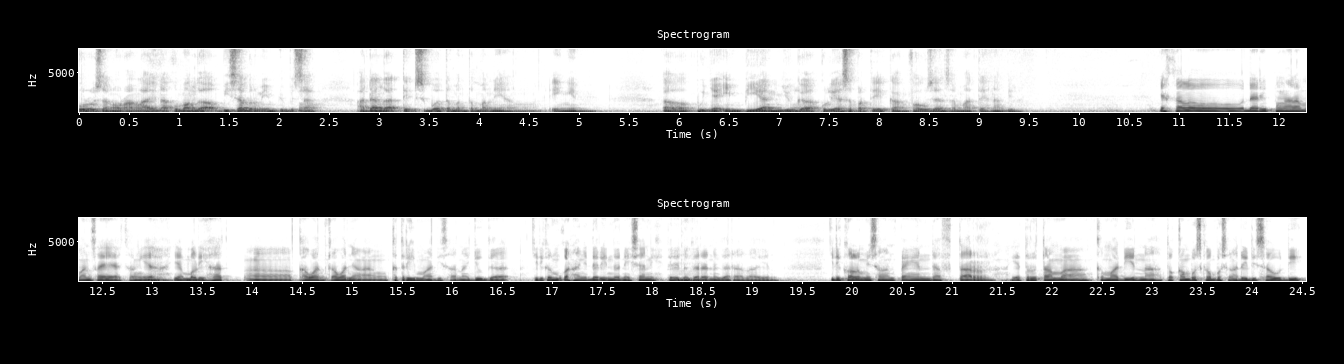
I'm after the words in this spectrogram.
urusan orang lain aku mah nggak bisa bermimpi besar ada nggak tips buat teman-teman yang ingin eh, punya impian juga kuliah seperti Kang Fauzan sama Teh Nabil Ya kalau dari pengalaman saya Kang ya, yang melihat eh, kawan-kawan yang keterima di sana juga. Jadi kan bukan hanya dari Indonesia nih, dari negara-negara lain. Jadi kalau misalkan pengen daftar, ya terutama ke Madinah atau kampus-kampus yang ada di Saudi,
